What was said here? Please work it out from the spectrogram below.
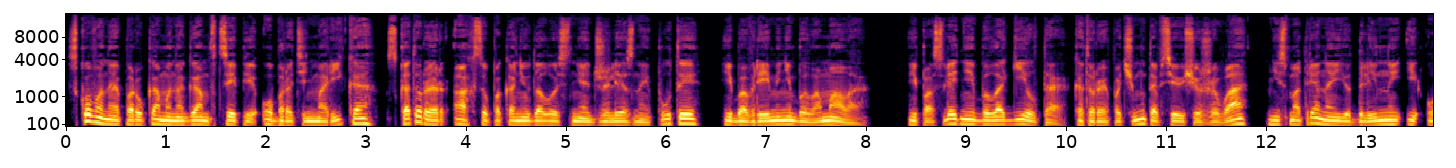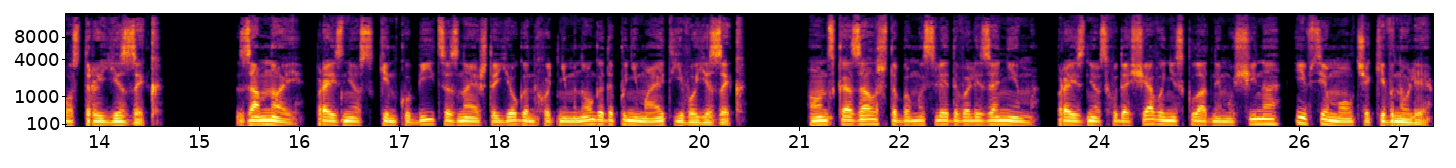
скованная по рукам и ногам в цепи оборотень Марика, с которой Ахсу пока не удалось снять железные путы, ибо времени было мало. И последней была Гилта, которая почему-то все еще жива, несмотря на ее длинный и острый язык. «За мной», — произнес Кинг-убийца, зная, что Йоган хоть немного да понимает его язык. «Он сказал, чтобы мы следовали за ним», — произнес худощавый нескладный мужчина, и все молча кивнули.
